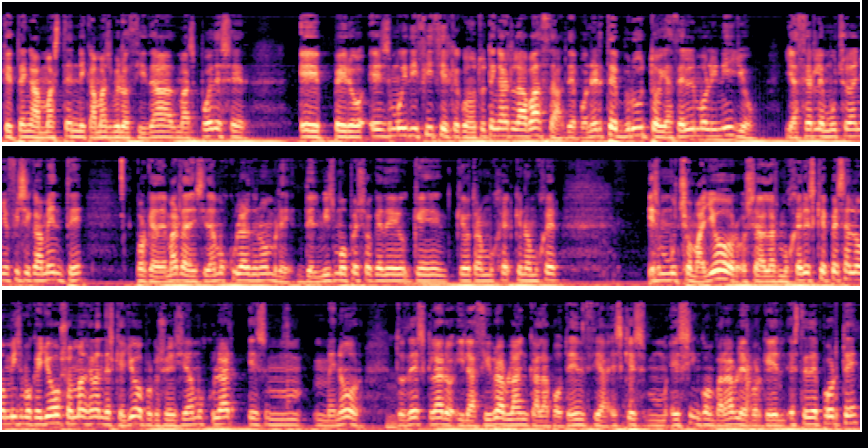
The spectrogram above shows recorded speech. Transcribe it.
que tenga más técnica, más velocidad, más puede ser. Eh, pero es muy difícil que cuando tú tengas la baza de ponerte bruto y hacer el molinillo y hacerle mucho daño físicamente, porque además la densidad muscular de un hombre del mismo peso que, de, que, que otra mujer, que una mujer, es mucho mayor. O sea, las mujeres que pesan lo mismo que yo son más grandes que yo, porque su densidad muscular es mm, menor. Entonces, claro, y la fibra blanca, la potencia, es que es, es incomparable, porque el- este deporte,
